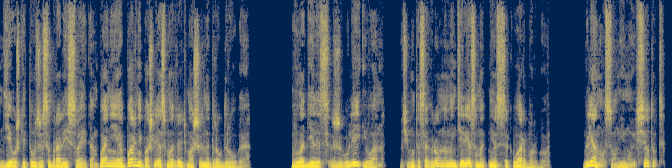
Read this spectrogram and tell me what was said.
Девушки тут же собрались в своей компании, а парни пошли осматривать машины друг друга. Владелец «Жигулей» Иван почему-то с огромным интересом отнесся к Варбургу. Глянулся он ему, и все тут.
